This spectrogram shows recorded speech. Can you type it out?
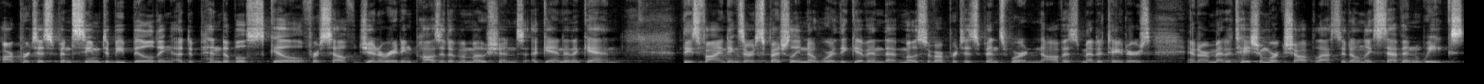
our participants seemed to be building a dependable skill for self generating positive emotions again and again. These findings are especially noteworthy given that most of our participants were novice meditators, and our meditation workshop lasted only seven weeks.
